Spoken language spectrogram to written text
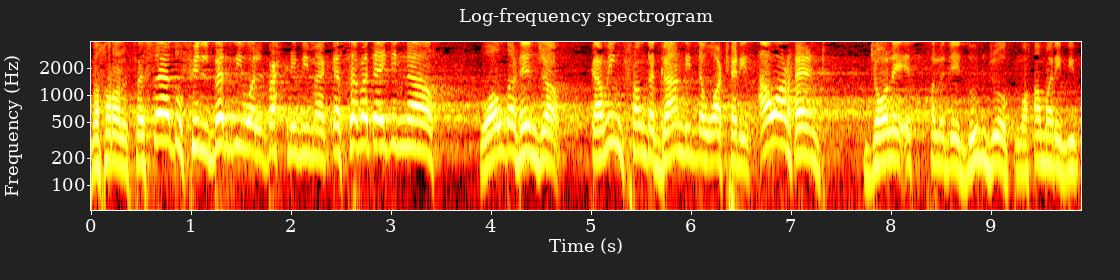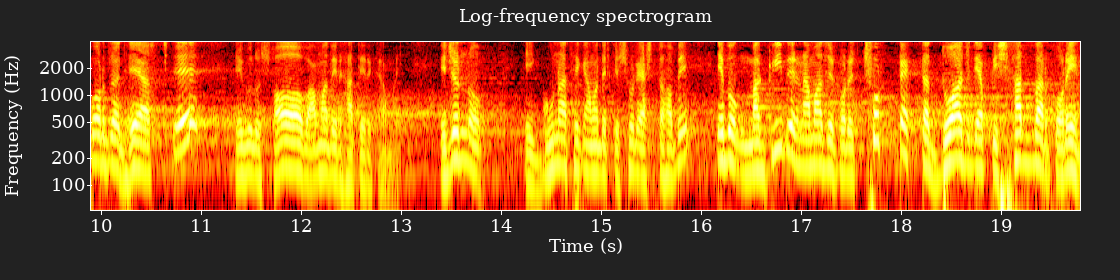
ظهر الفساد في البر والبحر بما كسبت أيدي الناس all the danger coming from the ground in the water is our hand জলে স্থলে যে দুর্যোগ মহামারী বিপর্যয় ধেয়ে আসছে এগুলো সব আমাদের হাতের কামাই এজন্য এই গুণা থেকে আমাদেরকে সরে আসতে হবে এবং মাগরিবের নামাজের পরে ছোট্ট একটা দোয়া যদি আপনি সাতবার পড়েন,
